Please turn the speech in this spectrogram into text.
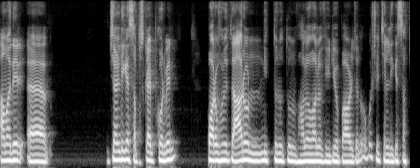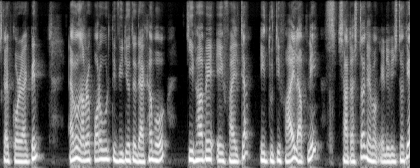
আমাদের চ্যানেলটিকে সাবস্ক্রাইব করবেন। পরবর্তীতে আরও নিত্য নতুন ভালো ভালো ভিডিও পাওয়ার জন্য অবশ্যই চ্যানেলটিকে সাবস্ক্রাইব করে রাখবেন এবং আমরা পরবর্তী ভিডিওতে দেখাবো কীভাবে এই ফাইলটা, এই দুটি ফাইল আপনি শাটার স্টক এবং এডিবি স্টকে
